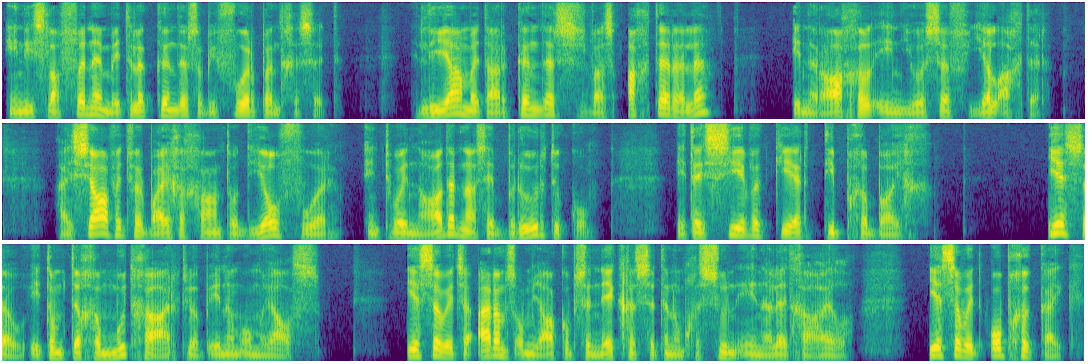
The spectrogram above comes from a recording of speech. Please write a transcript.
en die slavinne met hulle kinders op die voorpunt gesit. Lea met haar kinders was agter hulle en Rachel en Josef heel agter. Hy self het verbygegaan tot heel voor en toe hy nader na sy broer toe kom, het hy 7 keer diep gebuig. Esau het hom tegemoet gehardloop en hom omhels. Esau het sy arms om Jakob se nek gesit en hom gesoen en hulle het gehuil. Esau het opgekyk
